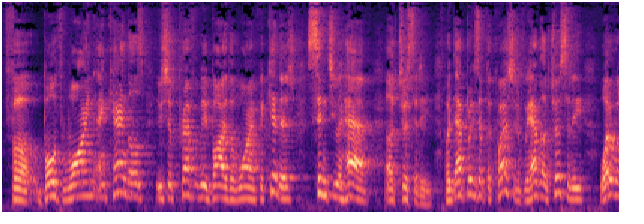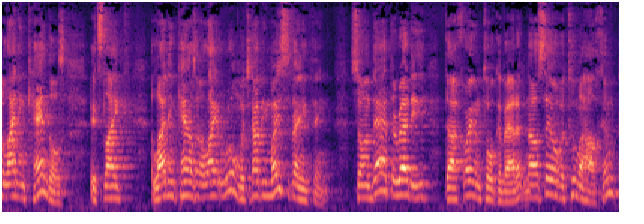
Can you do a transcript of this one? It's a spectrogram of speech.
for both wine and candles, you should preferably buy the wine for Kiddush since you have electricity. But that brings up the question if we have electricity, what are we lighting candles? It's like lighting candles in a light room, which not be mice of anything. So on that already, the Achorim talk about it, and I'll say over two mahalchim.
